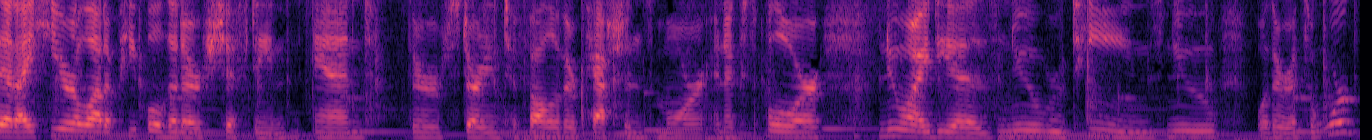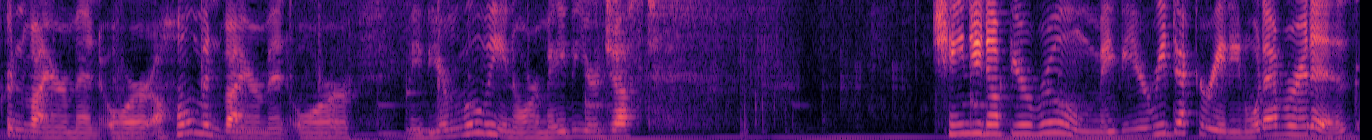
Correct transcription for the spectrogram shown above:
that I hear a lot of people that are shifting and they're starting to follow their passions more and explore new ideas, new routines, new whether it's a work environment or a home environment or maybe you're moving or maybe you're just changing up your room, maybe you're redecorating, whatever it is.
